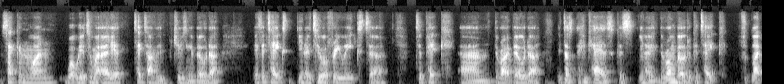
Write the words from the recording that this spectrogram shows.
second one, what we were talking about earlier, take time with choosing a builder. If it takes you know two or three weeks to to pick um, the right builder, it doesn't. Who cares? Because you know the wrong builder could take like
